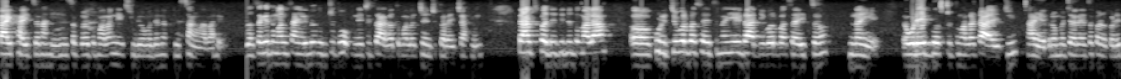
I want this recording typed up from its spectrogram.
काय खायचं नाही हे सगळं तुम्हाला नेक्स्ट व्हिडिओमध्ये नक्कीच सांगणार आहे. जसं की तुम्हाला सांगितलं तुमची झोपण्याची जागा तुम्हाला चेंज करायची आहे. त्याच पद्धतीने तुम्हाला खुर्चीवर बसायचं नाहीये गादीवर बसायचं नाहीये. एवढी एक गोष्ट तुम्हाला टाळायची आहे. ब्रह्मचार्याचं कडकडीत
